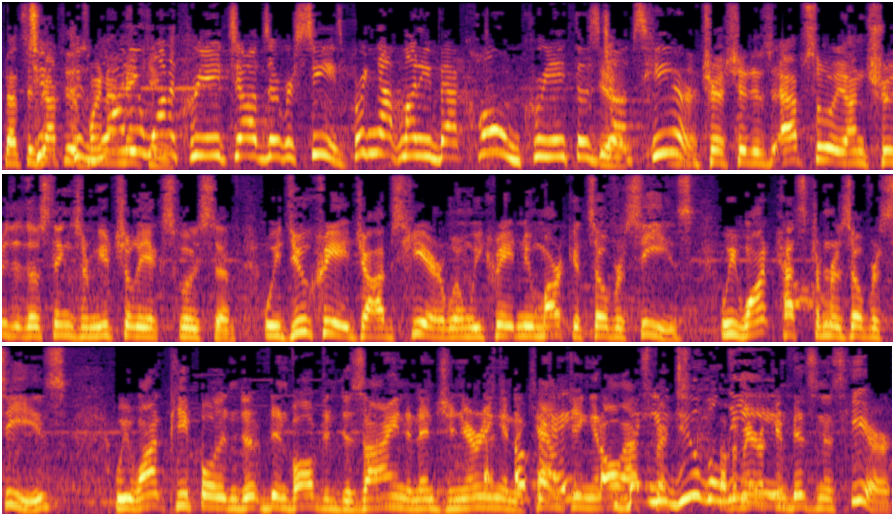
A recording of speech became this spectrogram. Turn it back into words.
That's exactly to, the point I'm making. Because why do you want to create jobs overseas? Bring that money back home. Create those yeah. jobs here. Trish, it is absolutely untrue that those things are mutually exclusive. We do create jobs here when we create new markets overseas. We want customers overseas. We want people in, involved in design and engineering and uh, okay, accounting and all but aspects of American business here.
